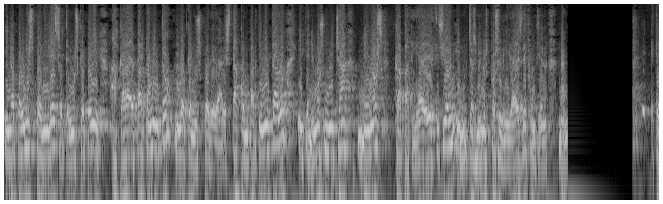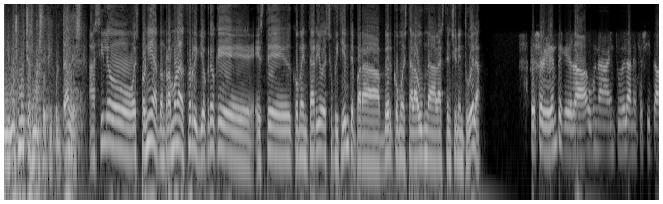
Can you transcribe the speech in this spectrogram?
Y no podemos pedir eso, tenemos que pedir a cada departamento lo que nos puede dar. Está compartimentado y tenemos mucha menos capacidad de decisión y muchas menos posibilidades de funcionamiento tenemos muchas más dificultades. Así lo exponía don Ramón Alzorri. Yo creo que este comentario es suficiente para ver cómo está la UNA, la extensión en Tudela. Es evidente que la UNA en Tudela necesita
